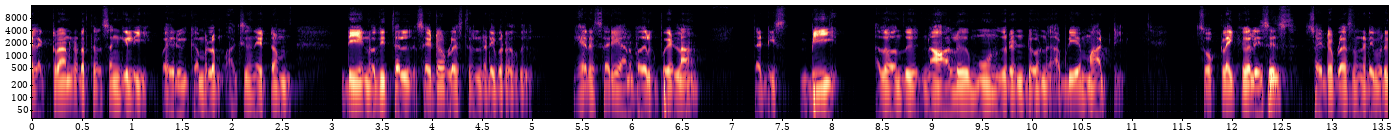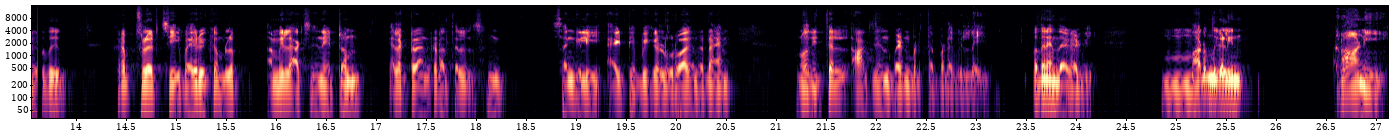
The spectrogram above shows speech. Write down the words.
எலக்ட்ரான் கடத்தல் சங்கிலி பைருவிக் அமிலம் ஆக்சிஜனேற்றம் டி நொதித்தல் சைட்டோபிளாஸ்டில் நடைபெறுகிறது நேர சரியான பதிலுக்கு போயிடலாம். தட் இஸ் பி அது வந்து நாலு மூணு ரெண்டு ஒன்று அப்படியே மாற்றி. ஸோ கிளைகோலிசிஸ் சைட்டோபிளாசம் நடைபெறுகிறது. கிரப் சுழற்சி பைருவிக் அமில அமில ஆக்சிஜனேற்றம் எலக்ட்ரான் கடத்தல் சங் சங்கிலி ஐடிபிகள் உருவாகின்றன. நொதித்தல் ஆக்சிஜன் பயன்படுத்தப்படவில்லை. பதினைந்தாம் கேள்வி. மருந்துகளின் ராணி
